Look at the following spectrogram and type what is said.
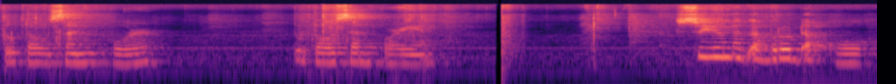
2004. 2004 yan. So, yung nag-abroad ako,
